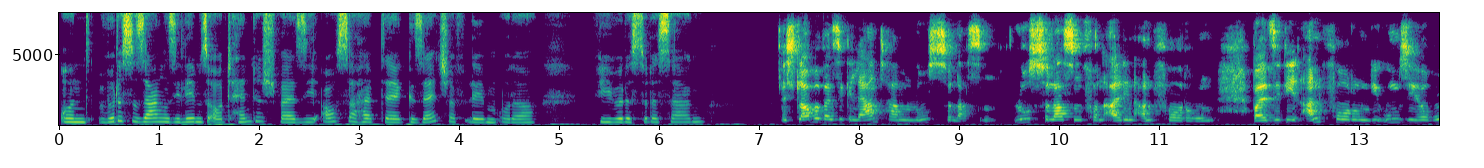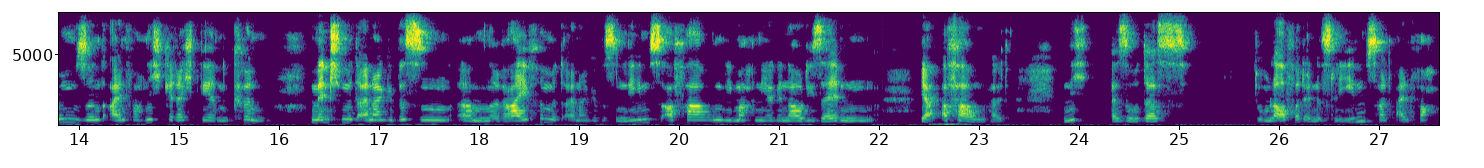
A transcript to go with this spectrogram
Und würdest du sagen, sie leben so authentisch, weil sie außerhalb der Gesellschaft leben oder wie würdest du das sagen? Ich glaube, weil sie gelernt haben, loszulassen. Loszulassen von all den Anforderungen. Weil sie den Anforderungen, die um sie herum sind, einfach nicht gerecht werden können. Menschen mit einer gewissen ähm, Reife, mit einer gewissen Lebenserfahrung, die machen ja genau dieselben ja, Erfahrungen halt. Nicht, also, dass du im Laufe deines Lebens halt einfach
